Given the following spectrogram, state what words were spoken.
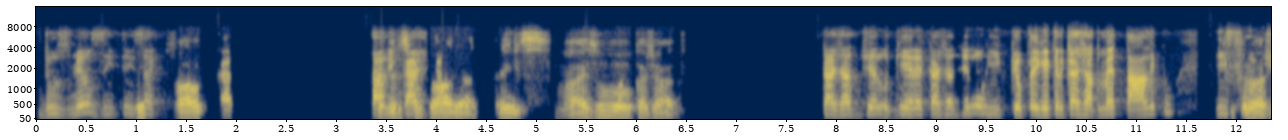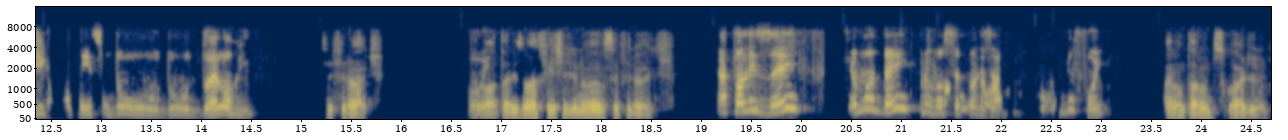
dos meus itens aqui. Pessoal, Tá poder espiritual. 3, mais o, o cajado. cajado de Elo, que era cajado de Elohim. Porque eu peguei aquele cajado metálico e fundi com a bênção do, do, do Elohim. Sephiroth. Tu não atualizou a ficha de novo, Sephiroth. Atualizei. Eu mandei pra você atualizar. Não foi. Mas não tá no Discord ali.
